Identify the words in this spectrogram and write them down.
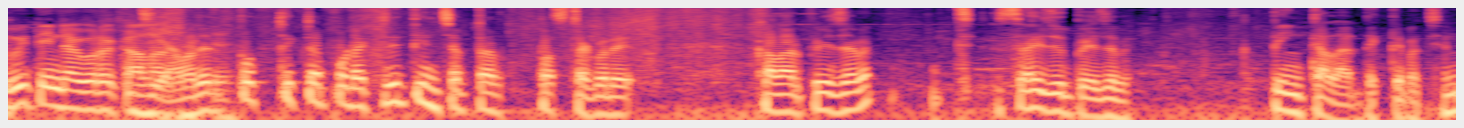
দুই তিনটা করে কালার আমাদের প্রত্যেকটা প্রোডাক্টেরই তিন চারটা পাঁচটা করে কালার পেয়ে যাবে সাইজও পেয়ে যাবে পিঙ্ক কালার দেখতে পাচ্ছেন?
